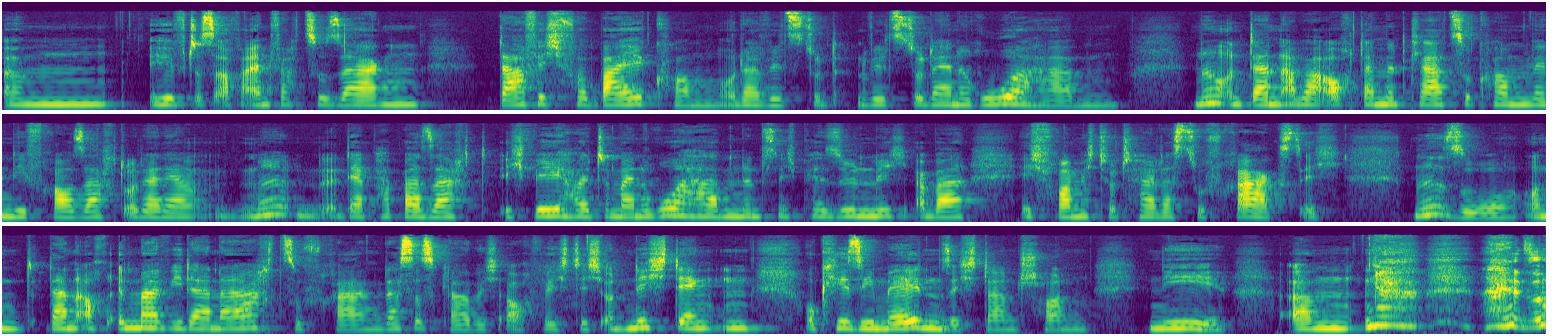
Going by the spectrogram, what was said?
ähm, hilft es auch einfach zu sagen, darf ich vorbeikommen oder willst du, willst du deine Ruhe haben? Ne? Und dann aber auch damit klarzukommen, wenn die Frau sagt oder der, ne, der Papa sagt, ich will heute meine Ruhe haben, nimm es nicht persönlich, aber ich freue mich total, dass du fragst. Ich, ne, so. Und dann auch immer wieder nachzufragen, das ist, glaube ich, auch wichtig. Und nicht denken, okay, sie melden sich dann schon. Nee. Ähm, also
